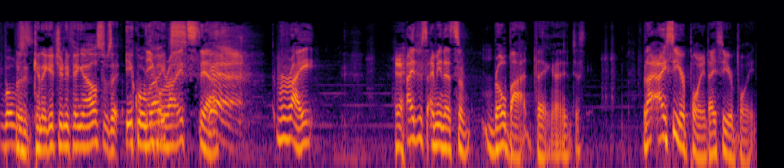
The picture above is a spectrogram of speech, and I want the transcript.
what was, Was- it? Can I get you anything else? Was it equal, Equal rights? rights, yeah. Right. Yeah. I just. I mean, it's a robot thing. I just. But I, I see your point. I see your point.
